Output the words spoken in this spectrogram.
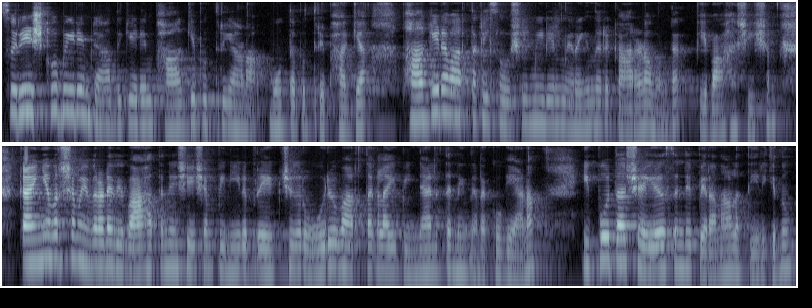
സുരേഷ് ഗോപിയുടെയും രാധികയുടെയും ഭാഗ്യപുത്രിയാണ് മൂത്തപുത്രി ഭാഗ്യ. ഭാഗ്യയുടെ വാർത്തകൾ സോഷ്യൽ മീഡിയയിൽ നിറയുന്നൊരു കാരണമുണ്ട് വിവാഹശേഷം. കഴിഞ്ഞ വർഷം ഇവരുടെ വിവാഹത്തിന് ശേഷം പിന്നീട് പ്രേക്ഷകർ ഓരോ വാർത്തകളായി പിന്നാലെ തന്നെ നടക്കുകയാണ്. ഇപ്പോഴത്തെ ശ്രേയസിന്റെ പിറന്നാൾ എത്തിയിരിക്കുന്നു.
